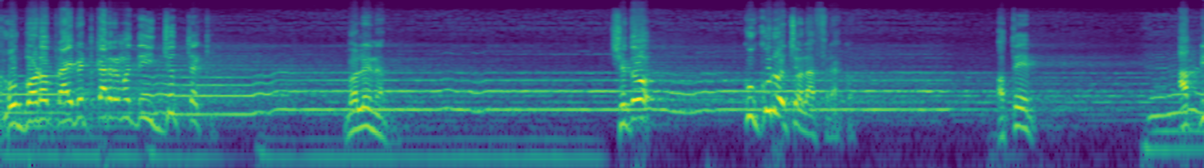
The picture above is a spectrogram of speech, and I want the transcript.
খুব বড় প্রাইভেট কারের মধ্যে ইজ্জতটা কি? বলে না। সে তো কুকুরও চলাফেরা করে। অতএব আপনি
